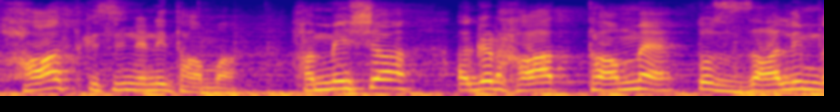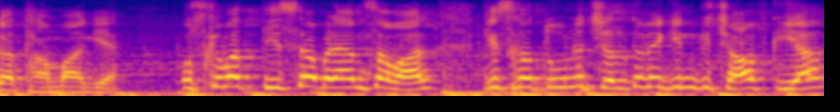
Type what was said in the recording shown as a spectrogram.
हाथ किसी ने नहीं थामा। हमेशा अगर हाथ थामा है तो जालिम का थामा गया। उसके बाद तीसरा बड़ा अहम सवाल कि इस खतून ने चलते हुए इंकशाफ किया?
